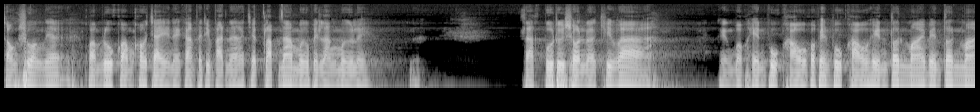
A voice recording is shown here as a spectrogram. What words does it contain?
สองช่วงเนี้ยความรู้ความเข้าใจในการปฏิบัตินะ จะกลับหน้ามือเป็นหลังมือเลยจากปุถุชนเราคิดว่าอย่างบอกเห็นภูเขาก็เป็นภูเขาเห็นต้นไม้เป็นต้นไม้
